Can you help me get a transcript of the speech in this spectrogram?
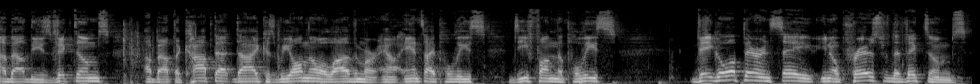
about these victims, about the cop that died, because we all know a lot of them are anti police, defund the police. They go up there and say, you know, prayers for the victims.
